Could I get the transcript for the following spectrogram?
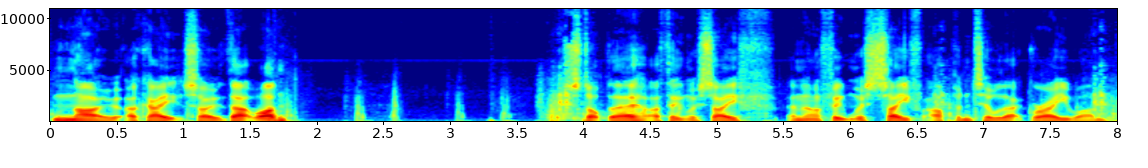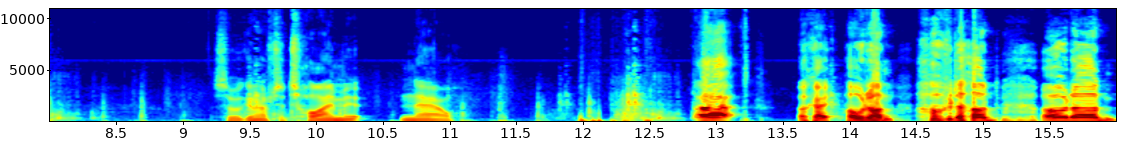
No. Okay, so that one. Stop there. I think we're safe. And I think we're safe up until that grey one. So we're going to have to time it now. Ah! Okay, hold on. Hold on. Hold on.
